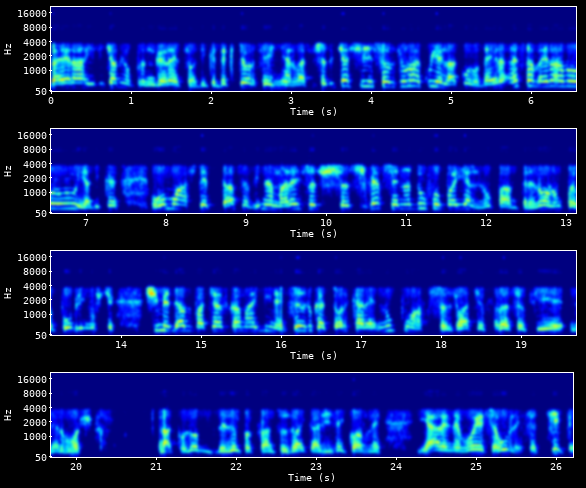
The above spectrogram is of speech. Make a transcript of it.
dar era, îi ziceam eu, plângărețul, adică de câte ori se enerva și se ducea și să jura cu el acolo. Dar era, asta era rolul lui, adică omul aștepta să vină mare să, să-și verse năduful pe el, nu pe antrenor, nu pe public, nu știu ce. Și imediat după aceea juca mai bine. Sunt jucători care nu pot să joace fără să fie nervoși. Dacă luăm, de exemplu, franțuzoica Alizei Corne, ea are nevoie să ule, să țipe,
